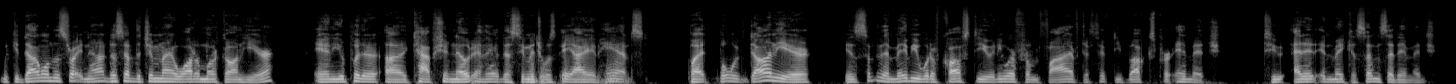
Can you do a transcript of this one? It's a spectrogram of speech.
We could download this right now. It does have the Gemini watermark on here and you put a, a caption note in there. This image was AI enhanced. But what we've done here is something that maybe would have cost you anywhere from five to 50 bucks per image to edit and make a sunset image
